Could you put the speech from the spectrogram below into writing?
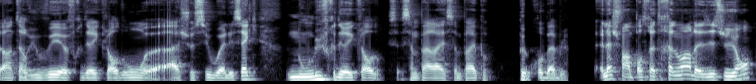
interviewé Frédéric Lordon euh, à HEC ou à l'ESSEC n'ont lu Frédéric Lordon. Ça, ça, me paraît ça me paraît peu, peu probable. Là, je fais un portrait très noir des étudiants.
